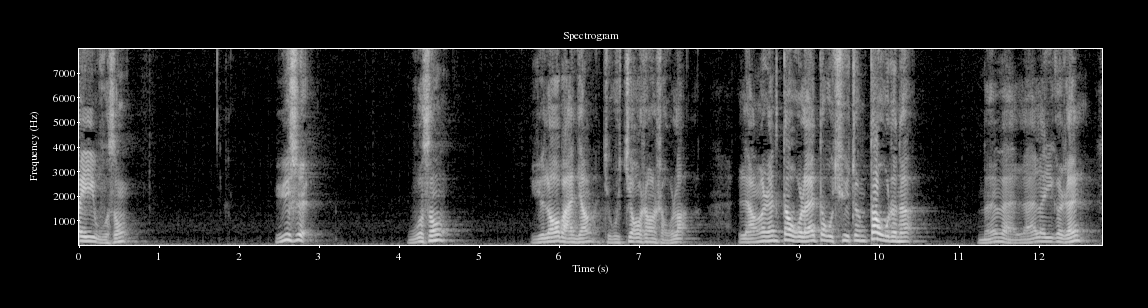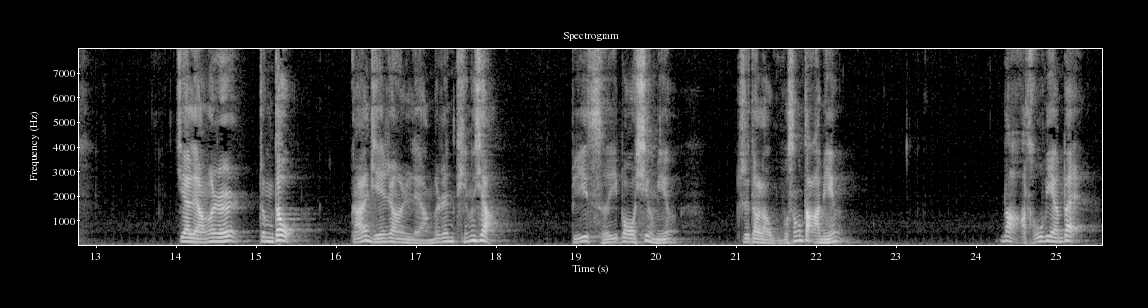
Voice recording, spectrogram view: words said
背武松，于是武松与老板娘就交上手了。两个人斗来斗去，正斗着呢，门外来了一个人，见两个人正斗，赶紧让两个人停下，彼此一报姓名，知道了武松大名，那头便拜。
